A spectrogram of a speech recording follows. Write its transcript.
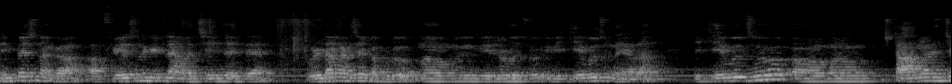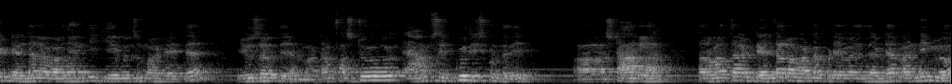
దింపేసినాక ఆ ఫేస్లకి ఇట్లా ఏమైనా చేంజ్ అయితే ఉల్టా నడిచేటప్పుడు మనం మీరు చూడొచ్చు ఇవి కేబుల్స్ ఉన్నాయి కదా. ఈ కేబుల్స్ మనం స్టార్ల నుంచి డెల్టాలో వాడడానికి ఈ కేబుల్స్ మనకైతే యూజ్ అవుతాయి అనమాట ఫస్ట్ యాంప్స్ ఎక్కువ తీసుకుంటుంది స్టార్ల. తర్వాత డెల్టాలో పడ్డప్పుడు ఏమైందంటే రన్నింగ్లో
